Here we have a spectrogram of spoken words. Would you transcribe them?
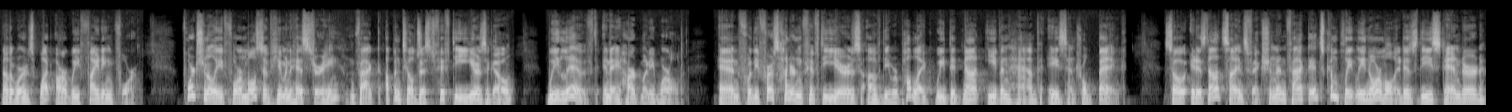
In other words, what are we fighting for? Fortunately, for most of human history, in fact, up until just 50 years ago, we lived in a hard money world. And for the first 150 years of the Republic, we did not even have a central bank. So it is not science fiction. In fact, it's completely normal. It is the standard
